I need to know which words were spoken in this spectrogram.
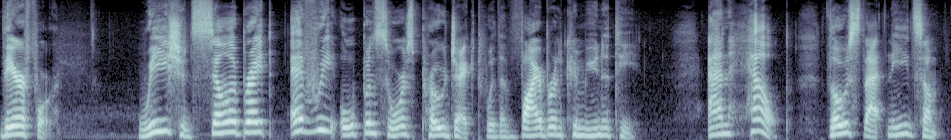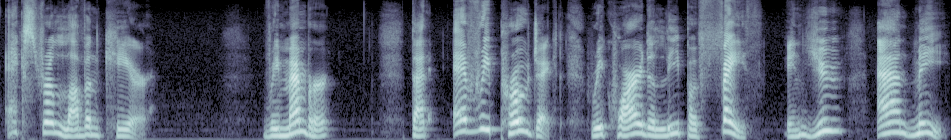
Therefore, we should celebrate every open source project with a vibrant community and help those that need some extra love and care. Remember that every project required a leap of faith in you and me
